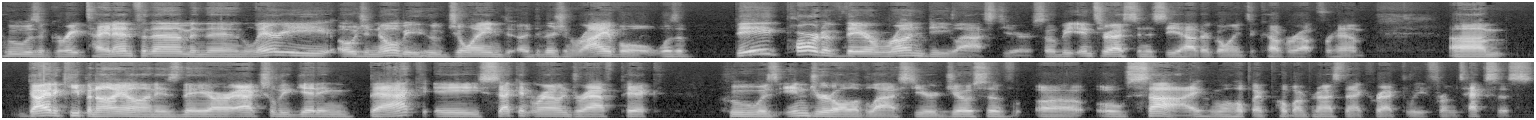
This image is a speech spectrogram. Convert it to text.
who was a great tight end for them, and then Larry Ogunjobi, who joined a division rival, was a big part of their run D last year. So it'll be interesting to see how they're going to cover up for him. Um, guy to keep an eye on is they are actually getting back a second round draft pick who was injured all of last year, Joseph uh, Ossai. Well, hope I hope I'm pronouncing that correctly from Texas,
